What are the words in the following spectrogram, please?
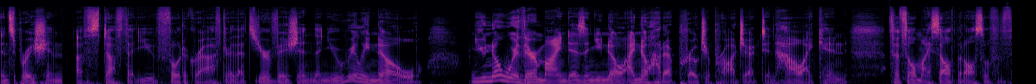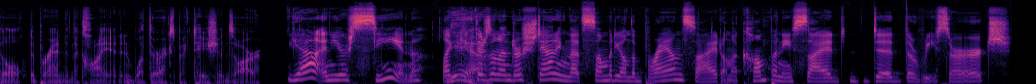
inspiration of stuff that you've photographed or that's your vision, then you really know you know where their mind is and you know I know how to approach a project and how I can fulfill myself but also fulfill the brand and the client and what their expectations are. Yeah, and you're seen. Like Yeah. there's an understanding that somebody on the brand side, on the company side, did the research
